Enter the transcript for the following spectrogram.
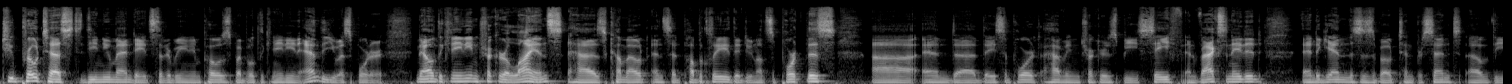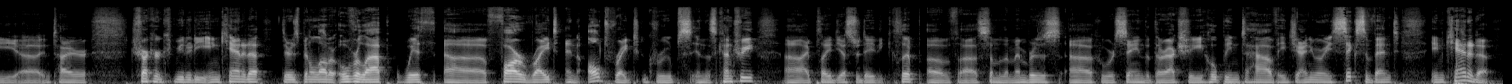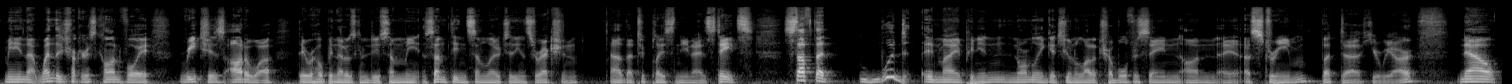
to protest the new mandates that are being imposed by both the Canadian and the US border. Now, the Canadian Trucker Alliance has come out and said publicly they do not support this, uh, and uh, they support having truckers be safe and vaccinated. And again, this is about 10% of the uh, entire trucker community in Canada. There's been a lot of overlap with uh, far right and alt right groups in this country. Uh, I played yesterday the clip of uh, some of the members who were saying that they're actually hoping to have a January 6th event in Canada, meaning that when the truckers' convoy reaches Ottawa, they were hoping that it was going to do some, something similar to the insurrection. that took place in the United States. Stuff that would, in my opinion, normally get you in a lot of trouble for saying on a, a stream, but uh, here we are. Now,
